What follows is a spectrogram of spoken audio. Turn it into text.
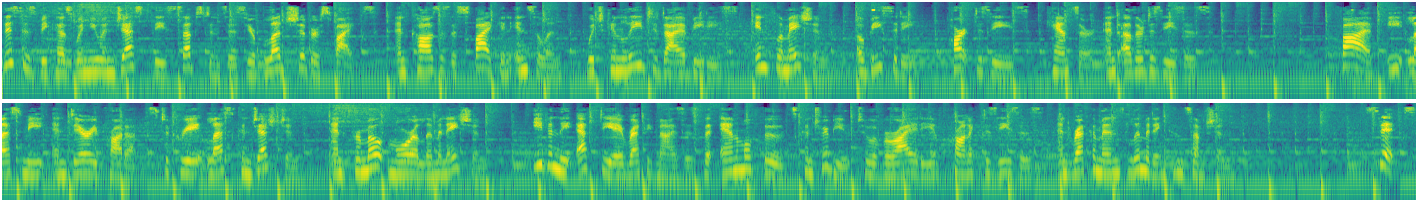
This is because when you ingest these substances your blood sugar spikes and causes a spike in insulin, which can lead to diabetes, inflammation, obesity, heart disease, cancer, and other diseases. 5. Eat less meat and dairy products to create less congestion and promote more elimination. Even the FDA recognizes that animal foods contribute to a variety of chronic diseases and recommends limiting consumption. 6.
